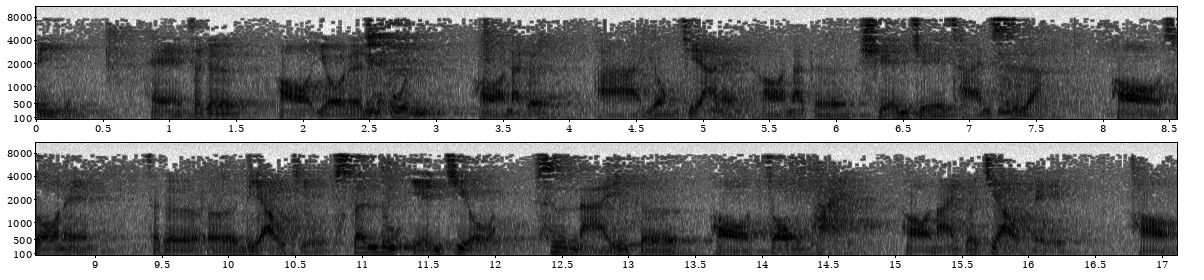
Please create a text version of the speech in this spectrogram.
利，哎，这个哦，有人问哦，那个啊，永嘉呢？哦，那个玄觉禅师啊，哦，说呢，这个呃，了解深入研究啊，是哪一个哦宗派？哦，哪一个教培？哦，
